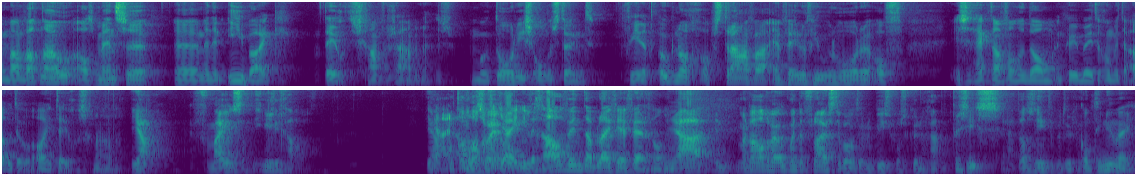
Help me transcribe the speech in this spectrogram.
maar wat nou als mensen met een e-bike tegeltjes gaan verzamelen, dus motorisch ondersteund? Vind je dat ook nog op Strava en VeloViewer horen, of is het hek dan van de dam en kun je beter gewoon met de auto al je tegels gaan halen? Ja, voor mij is dat illegaal. Ja, en alles wat jij ook- illegaal vindt, daar blijf jij ver van. Ja, en, maar dan hadden wij ook met een fluisterboot door de biesbos kunnen gaan. Precies. Ja, dat is niet de bedoeling. Komt hij nu mee?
